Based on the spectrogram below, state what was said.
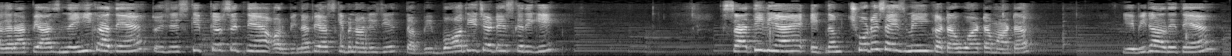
अगर आप प्याज नहीं खाते हैं तो इसे स्किप कर सकते हैं और बिना प्याज के बना लीजिए, तब भी बहुत ही अच्छा टेस्ट करेगी। साथ ही लिया है एकदम छोटे साइज़ में ही कटा हुआ टमाटर। ये भी डाल देते हैं।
